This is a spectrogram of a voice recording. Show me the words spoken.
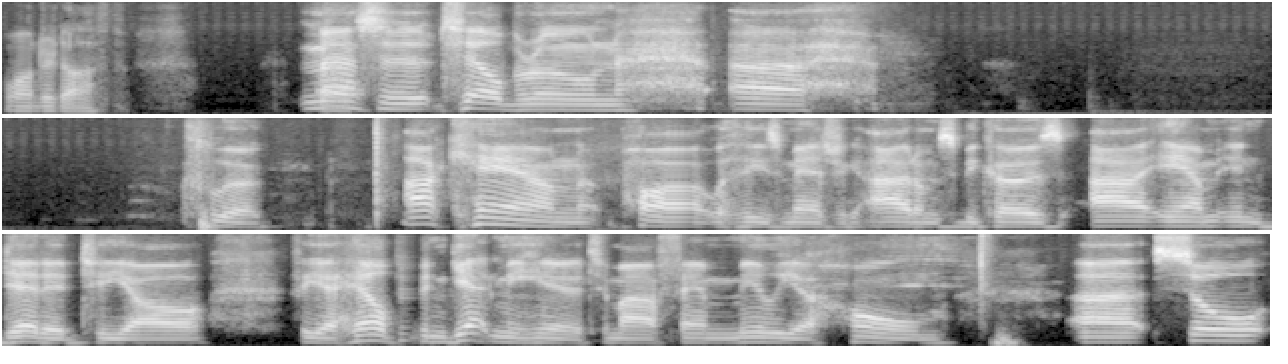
wandered off. Master Telbrun, uh, look, I can part with these magic items because I am indebted to y'all for your help in getting me here to my familiar home. Uh, so,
